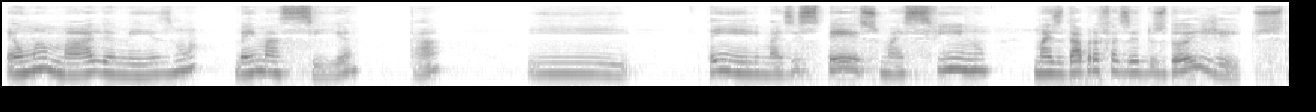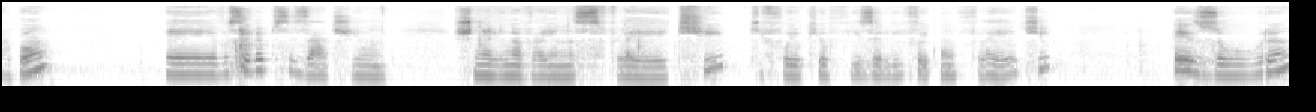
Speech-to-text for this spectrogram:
é uma malha mesmo, bem macia, tá? E tem ele mais espesso, mais fino, mas dá pra fazer dos dois jeitos, tá bom? É, você vai precisar de um chinelinho Havaianas flat, que foi o que eu fiz ali, foi com flat, tesoura,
